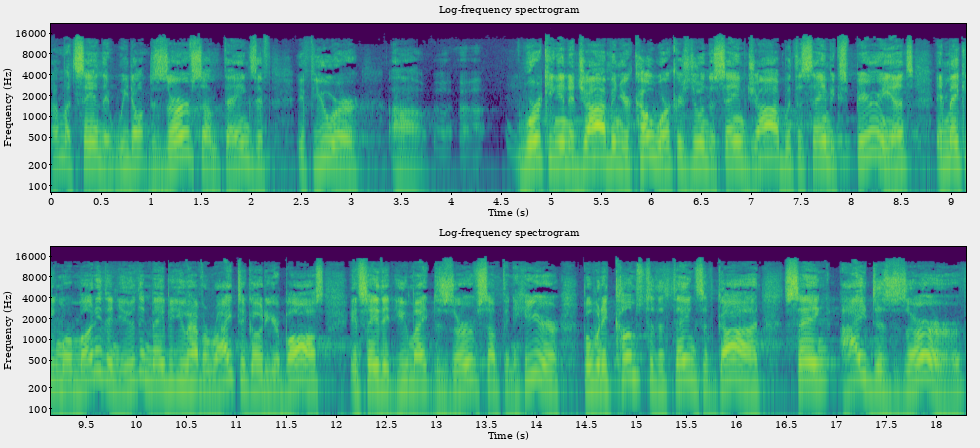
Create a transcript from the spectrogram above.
I'm not saying that we don't deserve some things. If, if you were uh, working in a job and your coworker's doing the same job with the same experience and making more money than you, then maybe you have a right to go to your boss and say that you might deserve something here. But when it comes to the things of God, saying, I deserve,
